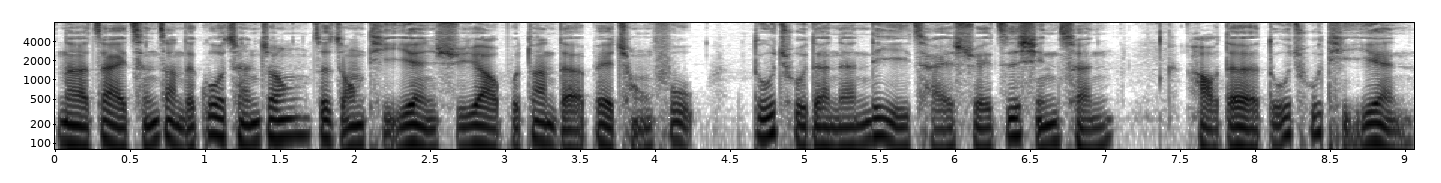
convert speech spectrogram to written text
那在成长的过程中，这种体验需要不断的被重复，独处的能力才随之形成。好的独处体验，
